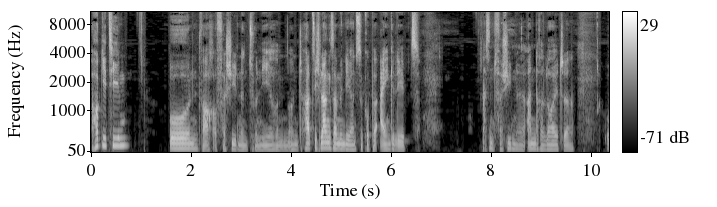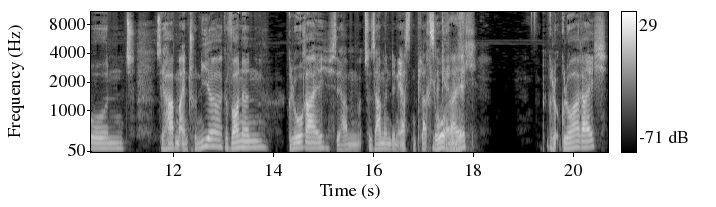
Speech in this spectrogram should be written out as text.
Hockeyteam und war auch auf verschiedenen Turnieren und hat sich langsam in die ganze Gruppe eingelebt. Das sind verschiedene andere Leute und sie haben ein Turnier gewonnen, glorreich. Sie haben zusammen den ersten Platz Glorreich. Gl glorreich.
